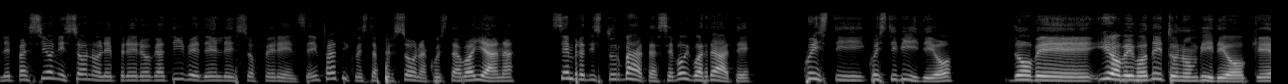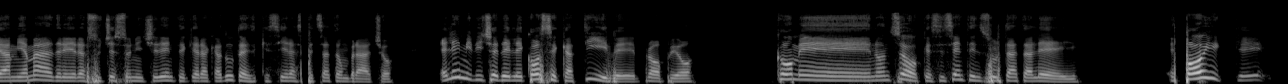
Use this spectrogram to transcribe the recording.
Le passioni sono le prerogative delle sofferenze. Infatti questa persona questa hawaiana sembra disturbata. Se voi guardate questi questi video dove io avevo detto in un video che a mia madre era successo un incidente che era caduta e che si era spezzata un braccio. E lei mi dice delle cose cattive proprio come non so che si sente insultata lei. E poi che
